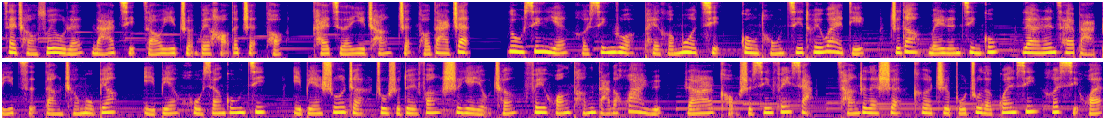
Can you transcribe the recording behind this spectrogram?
在场所有人拿起早已准备好的枕头，开启了一场枕头大战。陆星言和星若配合默契，共同击退外敌。直到没人进攻，两人才把彼此当成目标，一边互相攻击，一边说着注视对方事业有成、飞黄腾达的话语。然而口是心非下藏着的是克制不住的关心和喜欢。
